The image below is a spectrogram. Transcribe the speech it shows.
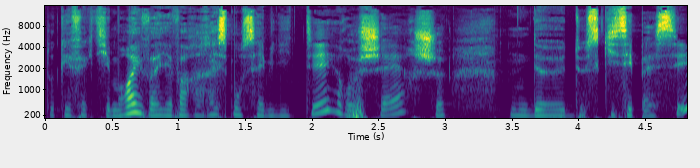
Donc effectivement, il va y avoir responsabilité, recherche de, ce qui s'est passé.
